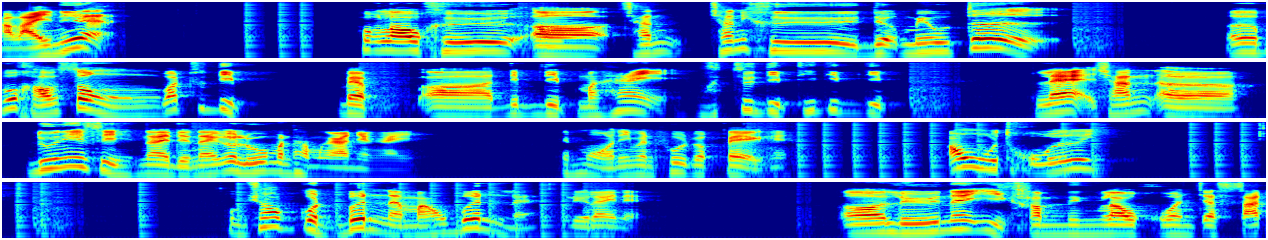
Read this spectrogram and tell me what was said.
อะไรเนี่ย พวกเราคือเอ่อฉันฉันคือเดอะเมลเตอร์เออพวกเขาส่งวัตถุดิบแบบเอ่อดิบๆมาให้วัตถุดิบที่ดิบๆและฉันเอ่อดูนี่สินายเดี๋ยวนายก็รู้ว่ามันทำงานยังไงไอหมอนี่มันพูดแปลกๆฮะเอ้าโถเอ้ยผมชอบกดเบิ้ลนะเมาส์เบิ้ลนะหรืออะไรเนี่ย เออหรือในอีกคำหนึ่งเราควรจะซัด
